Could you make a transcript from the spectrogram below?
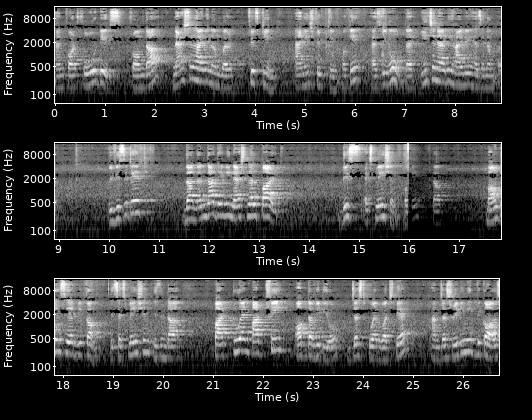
and for 4 days from the national highway number 15 NH 15 okay? As we know that each and every highway has a number. We visited the Nanda Devi National Park. This explanation okay? The mountains here we come. This explanation is in the part 2 and part 3 of the video. Just go and watch there I'm just reading it because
